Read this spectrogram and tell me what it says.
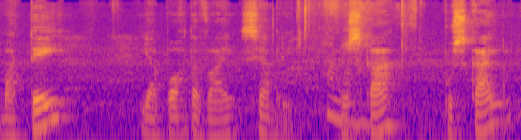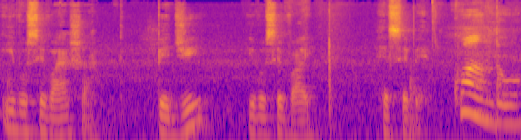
Batei e a porta vai se abrir. Amém. Buscar Buscai e você vai achar. Pedir e você vai receber. Quando?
